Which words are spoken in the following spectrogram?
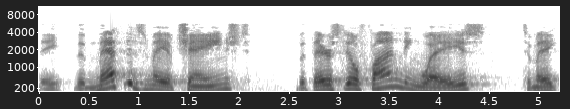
they, the methods may have changed, but they're still finding ways to make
